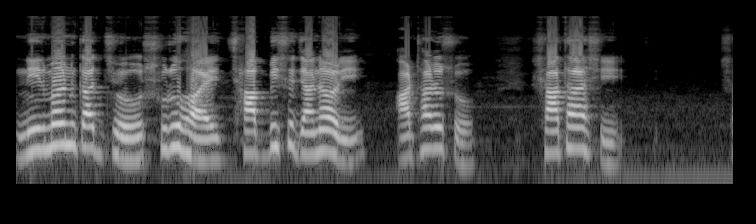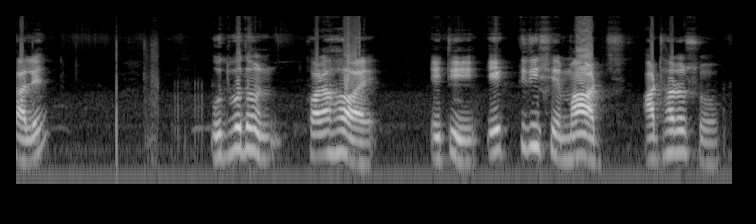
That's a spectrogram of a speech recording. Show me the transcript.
নির্মাণ কার্য শুরু হয় ছাব্বিশে জানুয়ারি আঠারোশো সাতাশি সালে। উদ্বোধন করা হয় এটি একত্রিশে মার্চ আঠারোশো উননব্বই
